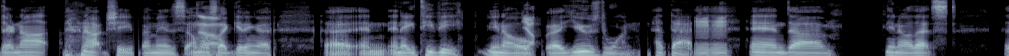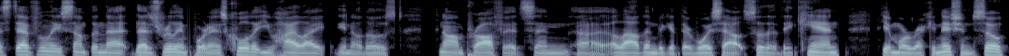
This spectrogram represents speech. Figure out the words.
they're not they're not cheap. I mean, it's almost No. like getting a uh, an an ATV, you know, Yeah. a used one at that. Mm-hmm. and um, you know that's that's definitely something that that's really important. It's cool that you highlight you know those nonprofits and uh, allow them to get their voice out so that they can get more recognition. So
